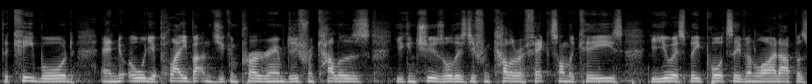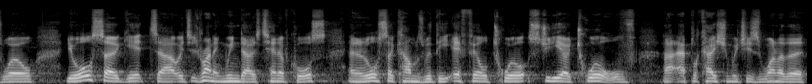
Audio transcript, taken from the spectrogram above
the keyboard and all your play buttons you can program to different colors. You can choose all these different color effects on the keys. Your USB ports even light up as well. You also get uh, which is running Windows 10, of course, and it also comes with the FL12 Studio 12 uh, application, which is one of the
